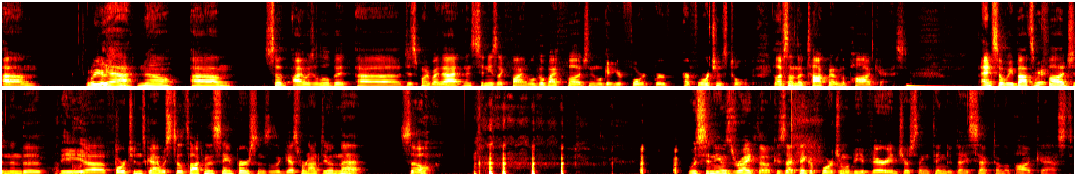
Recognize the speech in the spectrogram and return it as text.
Um, Weird. yeah, no. Um, so I was a little bit uh, disappointed by that. And then Sydney's like, "Fine, we'll go buy fudge, and we'll get your fort, we're, our fortunes told. You'll have something to talk about on the podcast." And so we bought some Right. fudge, and then the the uh, fortunes guy was still talking to the same person. So I guess we're not doing that. So. Well, Sydney was right though, because I think a fortune would be a very interesting thing to dissect on the podcast.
